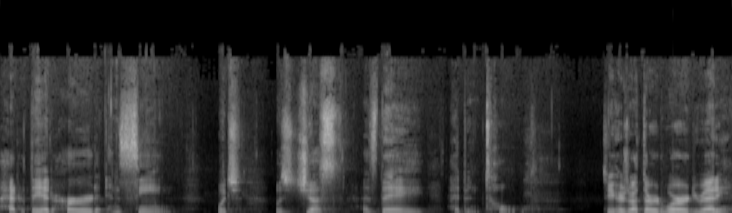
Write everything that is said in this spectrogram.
had they had heard and seen, which was just as they had been told. So here's our third word. You ready?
